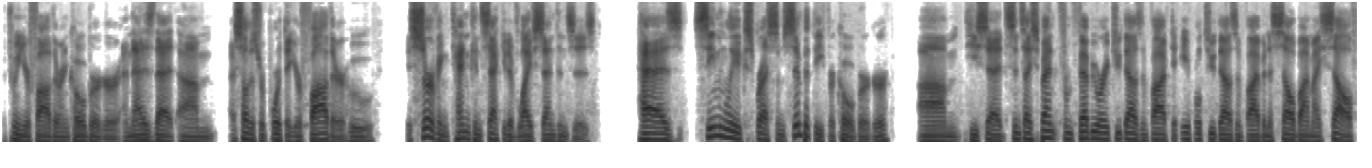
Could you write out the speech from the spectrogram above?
between your father and Kohberger, and that is that um, I saw this report that your father, who is serving 10 consecutive life sentences, has seemingly expressed some sympathy for Kohberger. Um, he said, Since I spent from February 2005 to April 2005 in a cell by myself,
